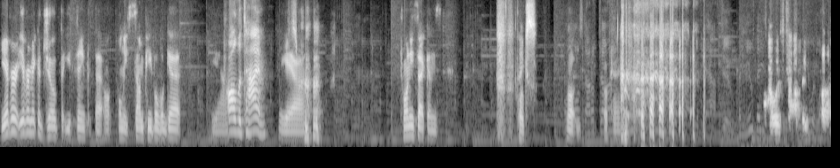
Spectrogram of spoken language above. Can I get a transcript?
You ever you ever make a joke that you think that only some people will get? Yeah. All the time. Yeah. Twenty seconds. Thanks. Well, okay. I was topping. Uh,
